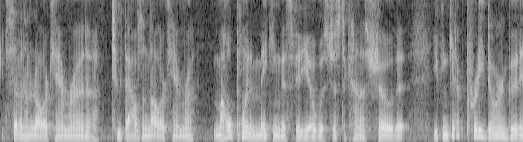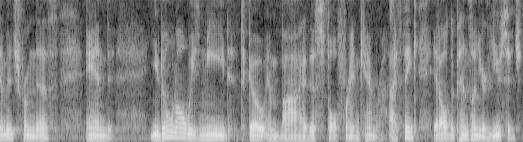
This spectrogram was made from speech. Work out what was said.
$700 camera and a $2,000 camera. My whole point of making this video was just to kind of show that you can get a pretty darn good image from this and you don't always need to go and buy this full frame camera. I think it all depends on your usage.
